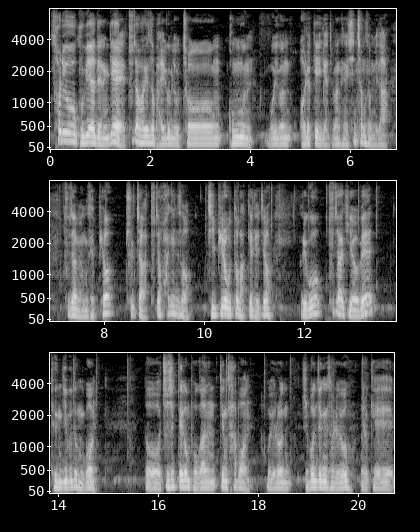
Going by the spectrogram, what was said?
서류 구비해야 되는 게 투자 확인서 발급 요청 공문 뭐 이건 어렵게 얘기하지만 그냥 신청서입니다. 투자 명세표, 출자, 투자 확인서, GP로부터 받게 되죠. 그리고 투자 기업의 등기부 등본, 또 주식대금 보관증 4번, 뭐 이런 기본적인 서류 이렇게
